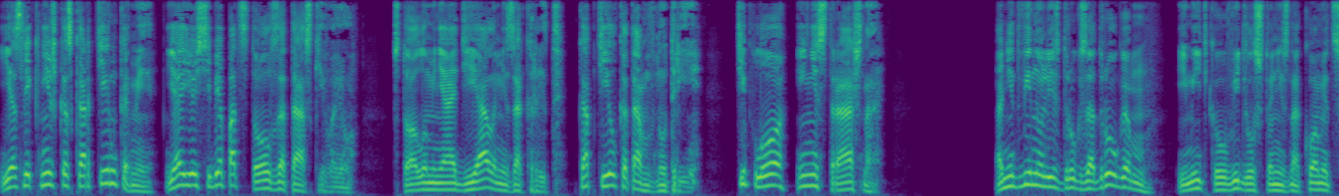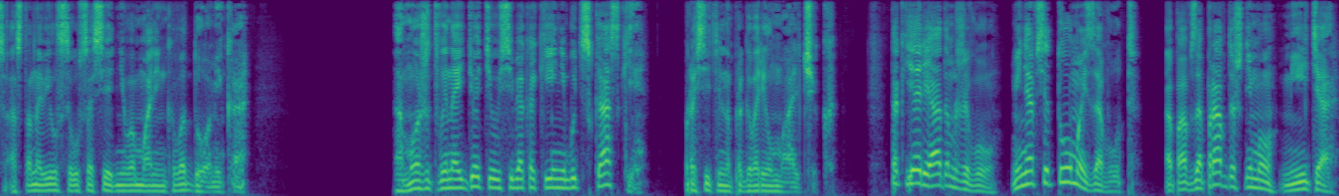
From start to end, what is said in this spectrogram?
«Если книжка с картинками, я ее себе под стол затаскиваю. Стол у меня одеялами закрыт, коптилка там внутри. Тепло и не страшно. Они двинулись друг за другом, и Митька увидел, что незнакомец остановился у соседнего маленького домика. «А может, вы найдете у себя какие-нибудь сказки?» — просительно проговорил мальчик. «Так я рядом живу. Меня все Тумой зовут, а по взаправдошнему — Митя».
